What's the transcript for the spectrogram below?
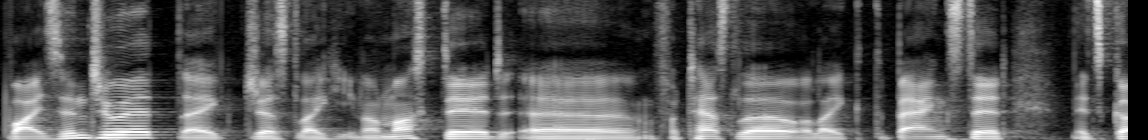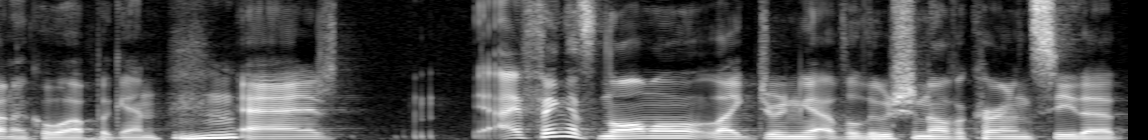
buys into it like just like elon musk did uh, for tesla or like the banks did it's gonna go up again. And it, I think it's normal, like during the evolution of a currency, that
